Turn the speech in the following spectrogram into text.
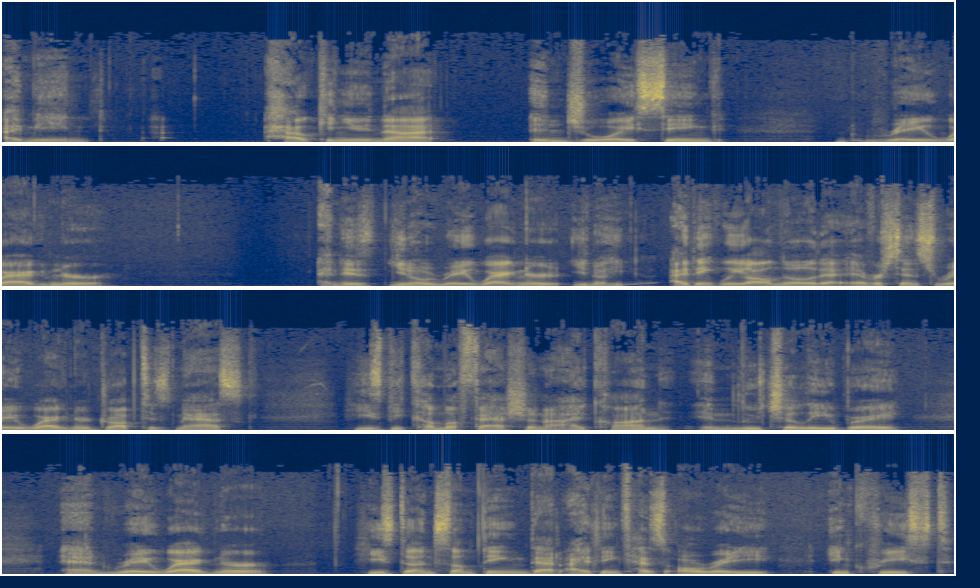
I mean, how can you not enjoy seeing Ray Wagner and his, you know, Ray Wagner, you know, he, I think we all know that ever since Ray Wagner dropped his mask, he's become a fashion icon in lucha libre. And Ray Wagner, he's done something that I think has already increased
